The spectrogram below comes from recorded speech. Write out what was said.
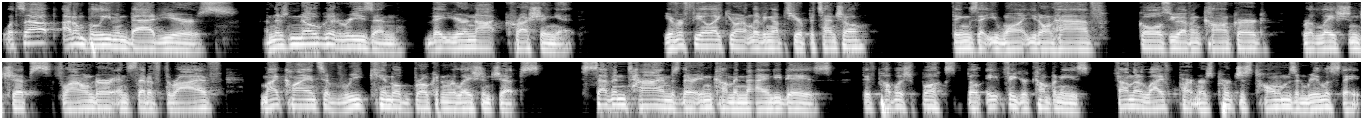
What's up? I don't believe in bad years. And there's no good reason that you're not crushing it. You ever feel like you aren't living up to your potential? Things that you want you don't have, goals you haven't conquered, relationships flounder instead of thrive. My clients have rekindled broken relationships, seven times their income in 90 days. They've published books, built eight figure companies, found their life partners, purchased homes and real estate,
